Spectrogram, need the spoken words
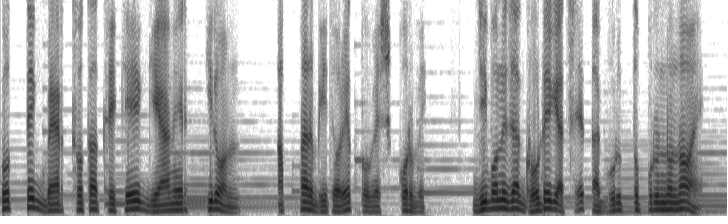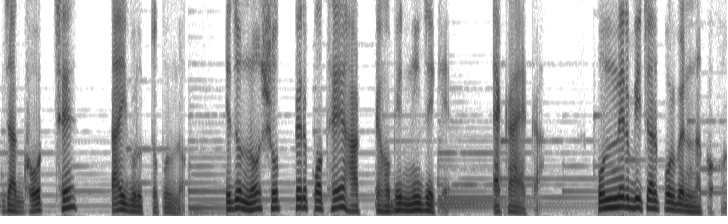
প্রত্যেক ব্যর্থতা থেকে জ্ঞানের কিরণ আপনার ভিতরে প্রবেশ করবে। জীবনে যা ঘটে গেছে তা গুরুত্বপূর্ণ নয়, যা ঘটছে তাই গুরুত্বপূর্ণ। এজন্য সত্যের পথে হাঁটতে হবে নিজেকে, একা একা। অন্যের বিচার করবেন না কখন।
